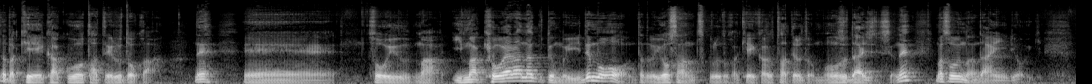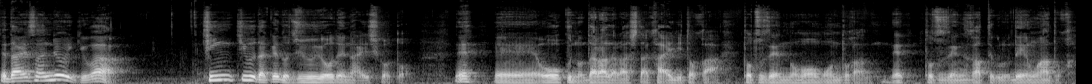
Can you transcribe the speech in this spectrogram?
やっぱ計画を立てるとか、ね、えー、そういう、まあ、今、今日やらなくてもいい。でも、例えば予算作るとか計画立てるとか、ものすごい大事ですよね。まあ、そういうのは第二領域。で、第三領域は、緊急だけど重要でない仕事。ね、えー、多くのダラダラした会議とか、突然の訪問とか、ね、突然かかってくる電話とか、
